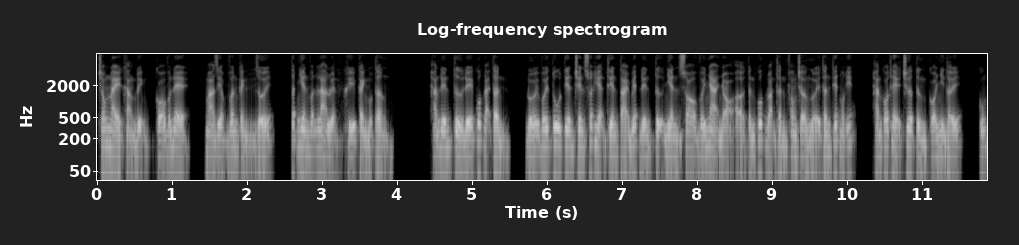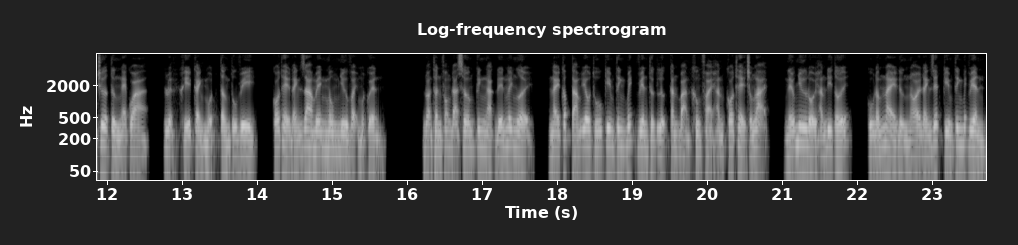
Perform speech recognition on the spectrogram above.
trong này khẳng định có vấn đề, mà diệp vân cảnh giới, tất nhiên vẫn là luyện khí cảnh một tầng. Hắn đến từ đế quốc đại tần, đối với tu tiên trên xuất hiện thiên tài biết đến tự nhiên so với nhà nhỏ ở tấn quốc đoạn thần phong chờ người thân thiết một ít, hắn có thể chưa từng có nhìn thấy, cũng chưa từng nghe qua, luyện khí cảnh một tầng tu vi, có thể đánh ra mênh mông như vậy một quyền đoạn thần phong đã sớm kinh ngạc đến ngây người Này cấp tám yêu thú kim tinh bích viên thực lực căn bản không phải hắn có thể chống lại, nếu như đổi hắn đi tới, cú đấm này đừng nói đánh giết kim tinh bích viên,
